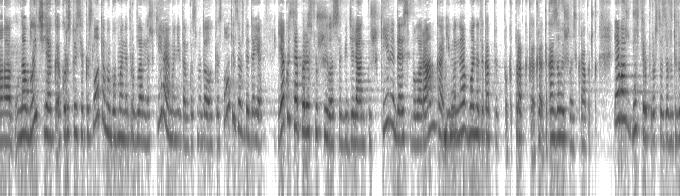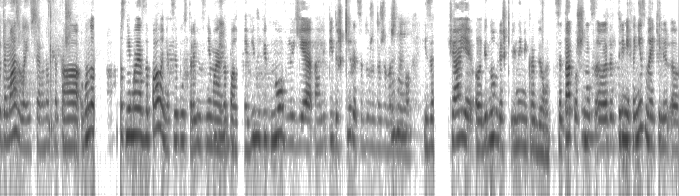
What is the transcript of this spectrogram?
е, на обличчі, я користуюся кислотами, бо в мене проблемна шкіра, і мені там косметолог кислоти завжди дає. Якось я пересушила собі ділянку шкіри, десь була ранка, і Мгм. вона в мене така така залишилась крапочка. Я ваш бустер просто завжди туди мазала, і все, воно все пройшло. Воно знімає запалення, цей бустер він знімає Мгм. запалення, він відновлює ліпіди шкіри, це дуже дуже важливо. І захищає, е, відновлює шкіряний мікробіом. Це також ну, це, е, три механізми, які е,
